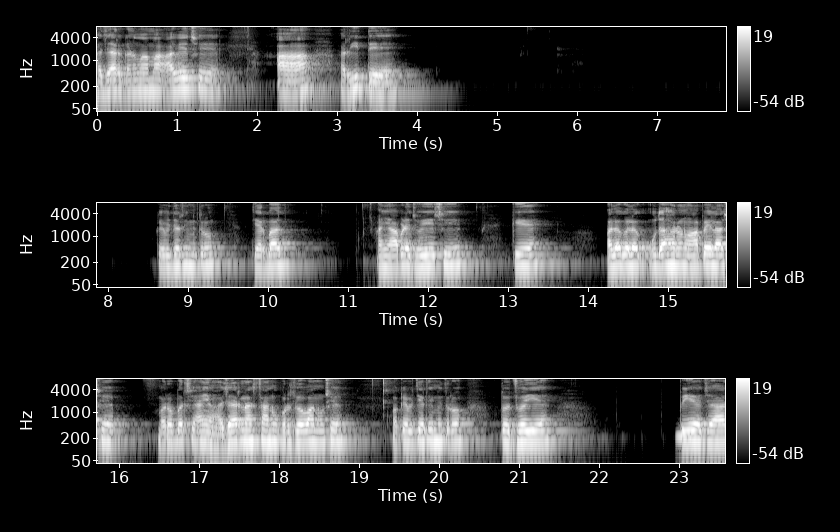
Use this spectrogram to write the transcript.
હજાર ગણવામાં આવે છે. આ રીતે કે વિદ્યાર્થી મિત્રો, ત્યારબાદ અહીંયા આપણે જોઈએ છીએ કે અલગ અલગ ઉદાહરણો આપેલા છે. બરોબર છે? અહીંયા હજારના સ્થાન ઉપર જોવાનું છે. ઓકે, વિદ્યાર્થી મિત્રો, તો જોઈએ બે હજાર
